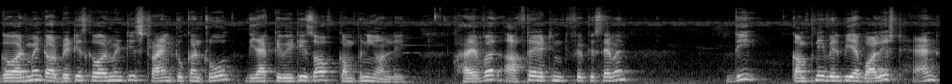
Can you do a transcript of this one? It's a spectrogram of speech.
government or British government is trying to control the activities of company only. However, after 1857, the company will be abolished and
